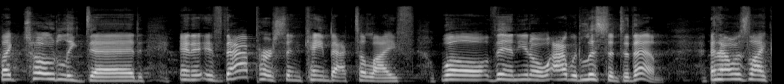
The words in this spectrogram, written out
like totally dead. And if that person came back to life well then you know i would listen to them. And i was like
